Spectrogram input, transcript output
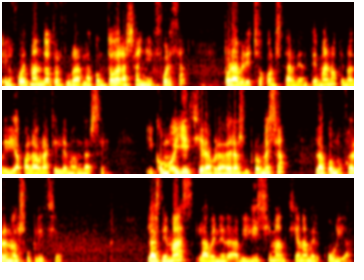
el juez mandó a torturarla con toda la saña y fuerza por haber hecho constar de antemano que no diría palabra que él le mandase, y como ella hiciera verdadera su promesa, la condujeron al suplicio. Las demás, la venerabilísima anciana Mercuria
